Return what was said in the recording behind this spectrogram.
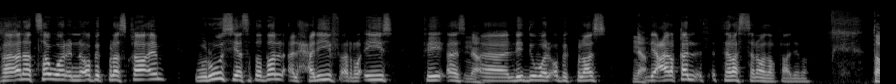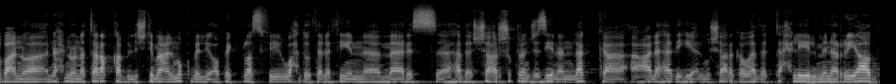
فأنا أتصور إن اوبك بلس قائم وروسيا ستظل الحليف الرئيس في نعم. لدول اوبك بلس نعم. على الأقل ثلاث سنوات القادمة. طبعا ونحن نترقب الاجتماع المقبل لأوبك بلس في 31 مارس هذا الشهر. شكرا جزيلا لك على هذه المشاركة وهذا التحليل من الرياض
